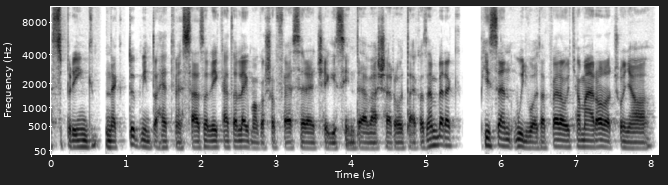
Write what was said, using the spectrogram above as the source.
Springnek több mint a 70%-át a legmagasabb felszereltségi szinten vásárolták az emberek, hiszen úgy voltak vele, hogy ha már alacsony a,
